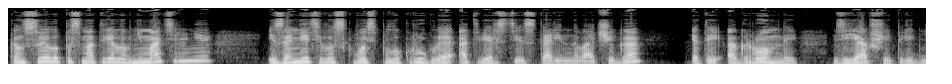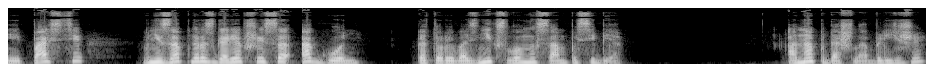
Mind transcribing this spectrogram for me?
Консуэла посмотрела внимательнее и заметила сквозь полукруглое отверстие старинного очага этой огромной, зиявшей перед ней пасти, внезапно разгоревшийся огонь, который возник словно сам по себе. Она подошла ближе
